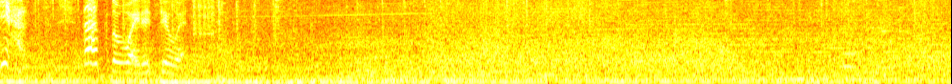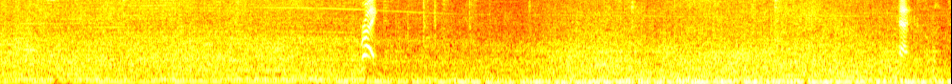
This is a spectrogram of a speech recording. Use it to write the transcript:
Yes! That's the way to do it! Right. Excellent.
